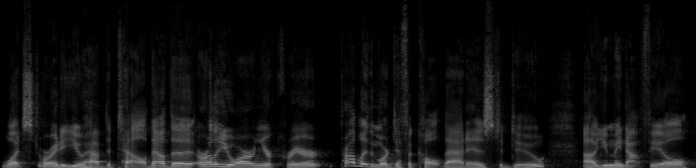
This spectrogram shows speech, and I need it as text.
What story do you have to tell? Now, the earlier you are in your career, probably the more difficult that is to do. Uh, you may not feel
